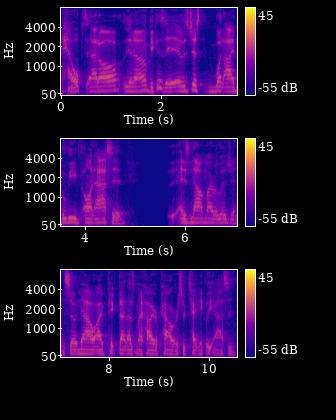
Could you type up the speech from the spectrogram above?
helped at all you know because it, it was just what i believed on acid is now my religion. And so now i picked that as my higher power. So technically acid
